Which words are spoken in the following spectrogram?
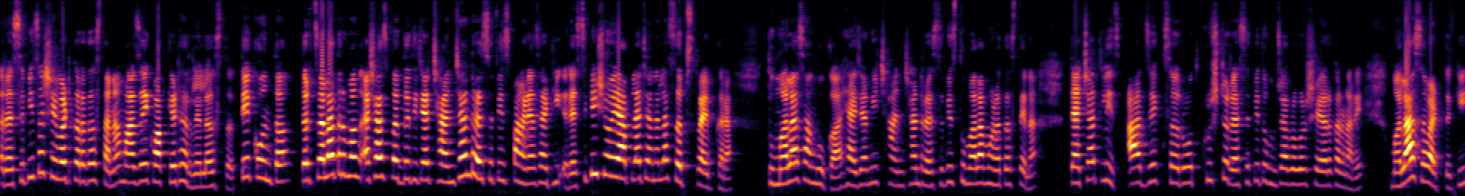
रेसिपीचा शेवट करत असताना माझं एक वाक्य ठरलेलं असतं. ते कोणतं? तर चला तर मग अशाच पद्धतीच्या छान छान रेसिपीज पाहण्यासाठी रेसिपी शो या आपल्या चॅनलला सबस्क्राईब करा. तुम्हाला सांगू का ह्या ज्या मी छान छान रेसिपीज तुम्हाला म्हणत असते ना त्याच्यातलीच आज एक सर्वोत्कृष्ट रेसिपी तुमच्याबरोबर शेअर करणार आहे. मला असं वाटतं की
